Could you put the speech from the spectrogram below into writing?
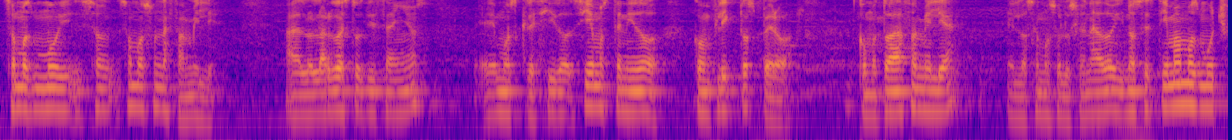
somos muy, so- somos una familia. A lo largo de estos 10 años hemos crecido, sí hemos tenido conflictos, pero como toda familia eh, los hemos solucionado y nos estimamos mucho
